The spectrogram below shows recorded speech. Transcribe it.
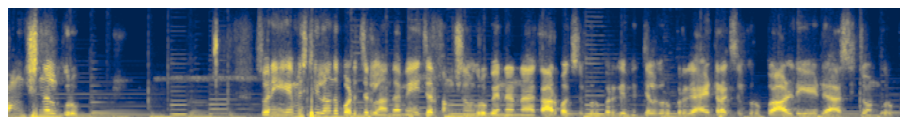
functional group. So நீங்கள் கெமிஸ்ட்ரியில் வந்து படிச்சிருக்கலாம். அந்த மேஜர் ஃபங்க்ஷனல் குரூப் என்னென்ன? கார்பாக்சில் குரூப் இருக்கு மித்தல் குரூப் இருக்கு hydroxyl group aldehyde acetone group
